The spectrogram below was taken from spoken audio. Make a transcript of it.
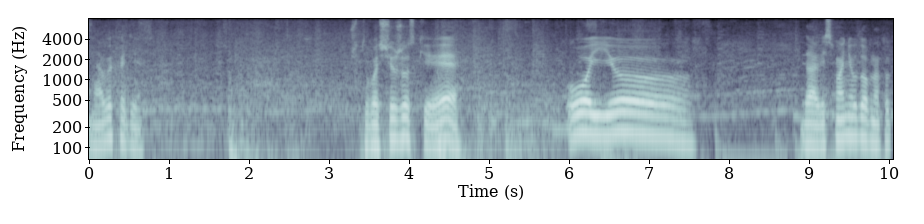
На выходе. Что вообще жесткие, э? Ой-ё! Да, весьма неудобно тут.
